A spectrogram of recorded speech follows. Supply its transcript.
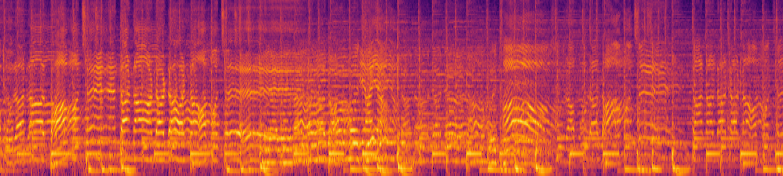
સુરાપુરાના ધામ છે ને તાના ડાડા નામ છે સુરાપુરા ધામ છે દાના દાડા નામ છે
